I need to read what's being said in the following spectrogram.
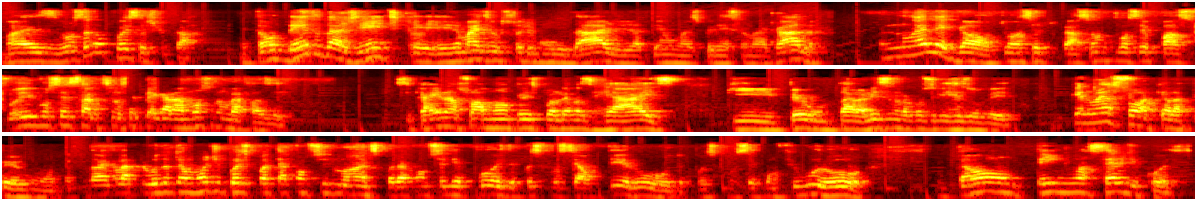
Mas você não foi certificado. Então, dentro da gente, que ainda mais eu que sou de humanidade, já tenho uma experiência marcada, não é legal ter uma certificação que você passou e você sabe que se você pegar na mão, você não vai fazer. Se cair na sua mão aqueles problemas reais que perguntaram ali, você não vai conseguir resolver. Porque não é só aquela pergunta. Aquela pergunta tem um monte de coisa que pode ter acontecido antes, pode acontecer depois, depois que você alterou, depois que você configurou. Então, tem uma série de coisas.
